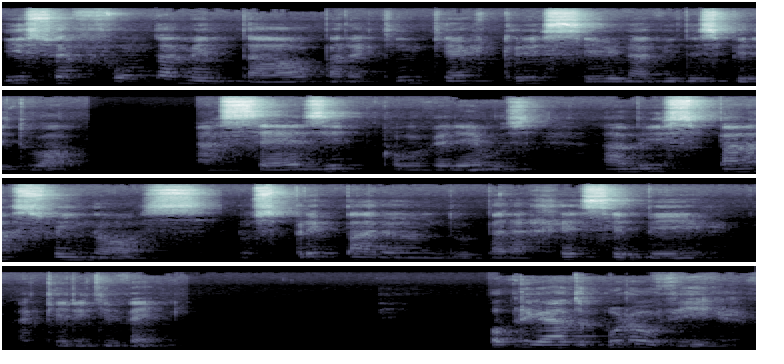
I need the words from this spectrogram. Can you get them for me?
Isso é fundamental para quem quer crescer na vida espiritual. A SESI, como veremos, abre espaço em nós, nos preparando para receber aquele que vem. Obrigado por ouvir.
